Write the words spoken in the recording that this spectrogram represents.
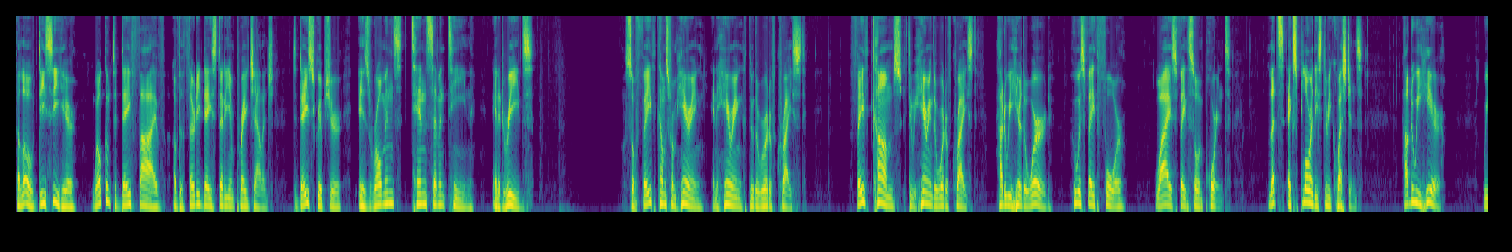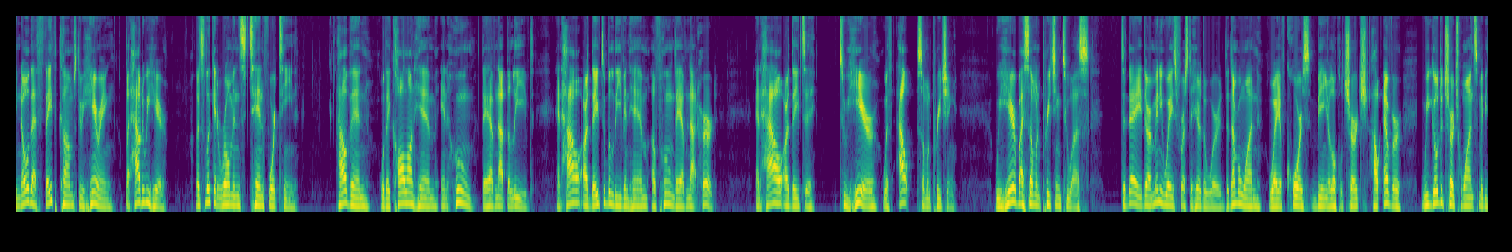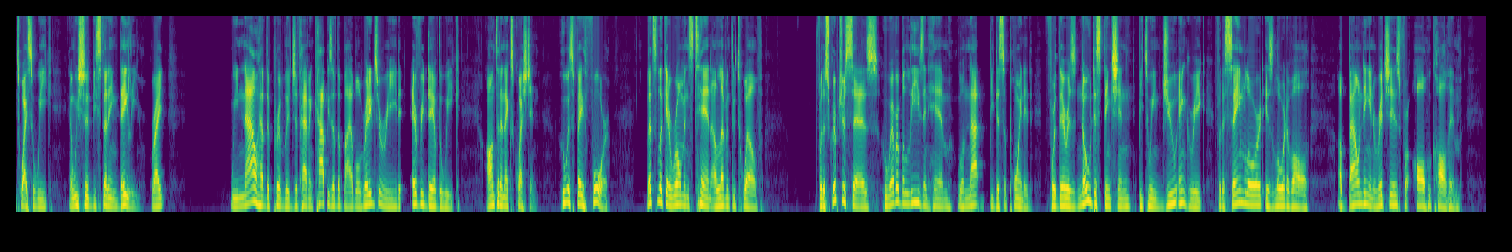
Hello, DC here. Welcome to day five of the 30 day study and pray challenge. Today's scripture is Romans 10 17, and it reads So faith comes from hearing, and hearing through the word of Christ. Faith comes through hearing the word of Christ. How do we hear the word? Who is faith for? Why is faith so important? Let's explore these three questions. How do we hear? We know that faith comes through hearing, but how do we hear? Let's look at Romans 10:14. How then will they call on him in whom they have not believed? And how are they to believe in him of whom they have not heard? And how are they to to hear without someone preaching? We hear by someone preaching to us. Today, there are many ways for us to hear the word. The number one way, of course, being your local church. However, we go to church once, maybe twice a week, and we should be studying daily, right? We now have the privilege of having copies of the Bible ready to read every day of the week. On to the next question Who is faith for? Let's look at Romans 10 11 through 12. For the scripture says, Whoever believes in him will not be disappointed. For there is no distinction between Jew and Greek, for the same Lord is Lord of all abounding in riches for all who call him.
